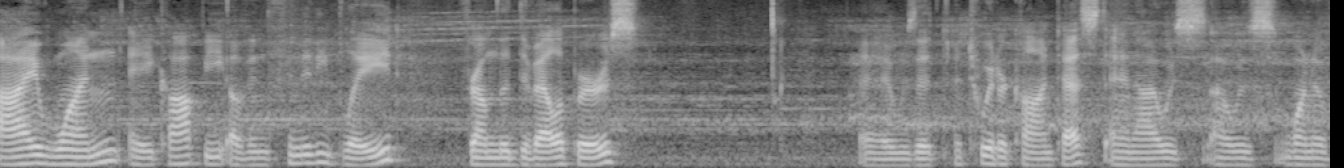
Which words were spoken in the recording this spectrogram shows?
I won a copy of Infinity Blade from the developers. Uh, it was a, a, Twitter contest, and I was I was one of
